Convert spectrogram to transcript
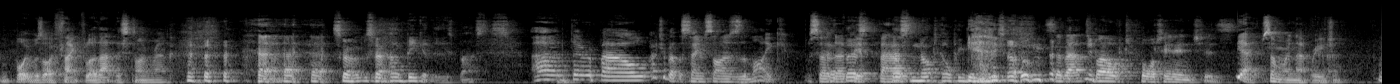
Boy, was I thankful of that this time round. So, so how big are these busts? Uh, they're about actually about the same size as the mic, so they'd that's, be about that's not helping at home. It's about 12 to 14 inches. yeah somewhere in that region.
